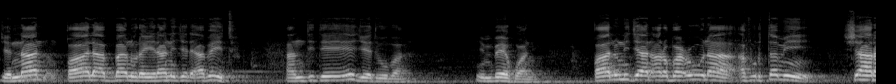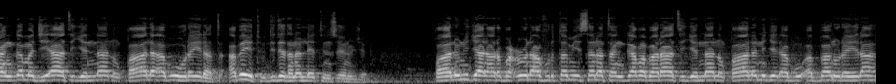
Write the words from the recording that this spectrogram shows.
jennaan qaala abbaan hureyraani jedhe abeytu an didee jee duuba hin beeku qaaluu ni jaan arbacuuna afurtamii shahran gama ji'aati jennaan qaala abuu hurayrata abeytu dide tanallee ittiin seenu jedhe jaan arbacuuna afurtamii sanatan gama baraati jennaan qaala ni jedhe abuu abbaan hureyraa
